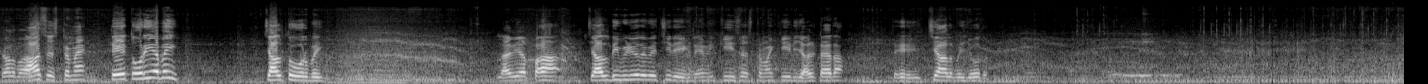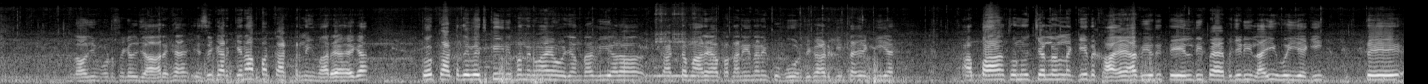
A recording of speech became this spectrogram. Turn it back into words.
ਚੱਲ ਬਾਹਰ। ਆਹ ਸਿਸਟਮ ਹੈ। ਤੇ ਤੋਰੀ ਹੈ ਬਈ। ਚੱਲ ਤੋਰ ਬਈ। ਲੈ ਵੀ ਆਪਾਂ ਚੱਲਦੀ ਵੀਡੀਓ ਦੇ ਵਿੱਚ ਹੀ ਦੇਖਦੇ ਹਾਂ ਵੀ ਕੀ ਸਿਸਟਮ ਹੈ ਕੀ ਰਿਜ਼ਲਟ ਹੈ ਇਹਦਾ। ਤੇ ਚੱਲ ਬਈ ਜੋਤ। ਲਓ ਜੀ, ਮੋਟਰਸਾਈਕਲ ਜਾ ਰਿਹਾ ਹੈ। ਇਸੇ ਕਰਕੇ ਨਾ ਆਪਾਂ ਕੱਟ ਨਹੀਂ ਮਾਰਿਆ ਹੈਗਾ। ਕੋਈ ਕੱਟ ਦੇ ਵਿੱਚ ਕਈ ਬੰਦੇ ਨੂੰ ਐ ਹੋ ਜਾਂਦਾ ਵੀ ਯਾਰ ਕੱਟ ਮਾਰਿਆ, ਪਤਾ ਨਹੀਂ ਇਹਨਾਂ ਨੇ ਕੋਈ ਹੋਰ ਜੁਗਾੜ ਕੀਤਾ ਜਾਂ ਕੀ ਹੈ। ਆਪਾਂ ਤੁਹਾਨੂੰ ਚੱਲਣ ਲੱਗੇ ਦਿਖਾਇਆ ਵੀ ਉਹਦੀ ਤੇਲ ਦੀ ਪਾਈਪ ਜਿਹੜੀ ਲਾਈ ਹੋਈ ਹੈਗੀ ਤੇ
